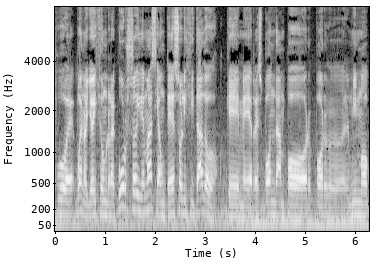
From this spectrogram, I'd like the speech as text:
pues bueno, yo hice un recurso y demás, y aunque he solicitado que me respondan por, por el mismo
